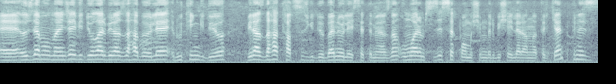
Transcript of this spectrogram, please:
Ee, özlem olmayınca videolar biraz daha böyle rutin gidiyor. Biraz daha tatsız gidiyor. Ben öyle hissettim en azından. Umarım sizi sıkmamışımdır bir şeyler anlatırken. Hepiniz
